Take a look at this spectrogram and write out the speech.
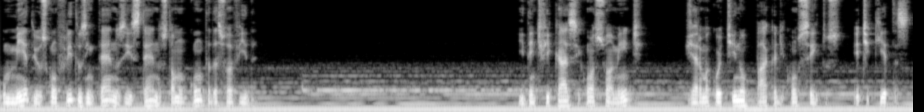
o medo e os conflitos internos e externos tomam conta da sua vida. Identificar-se com a sua mente gera uma cortina opaca de conceitos, etiquetas,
